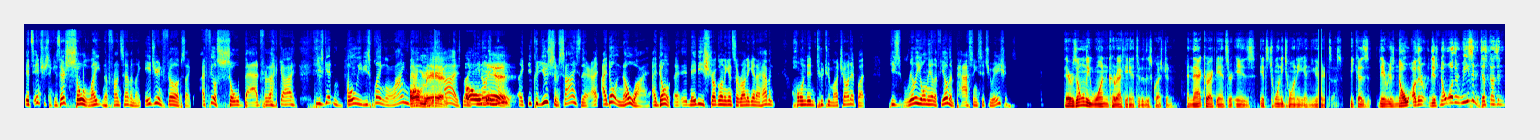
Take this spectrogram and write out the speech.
It's interesting because they're so light in the front seven. Like Adrian Phillips, like I feel so bad for that guy. He's getting bullied. He's playing oh, linebacker. Oh man, size. Like, oh you know man. what I mean? Like you could use some size there. I, I don't know why. I don't. Uh, maybe he's struggling against the run again. I haven't honed in too too much on it, but he's really only on the field in passing situations. There is only one correct answer to this question, and that correct answer is it's 2020 and units us because there is no other there's no other reason. It just doesn't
